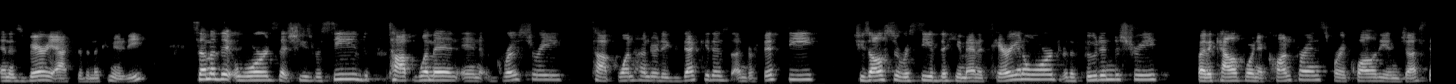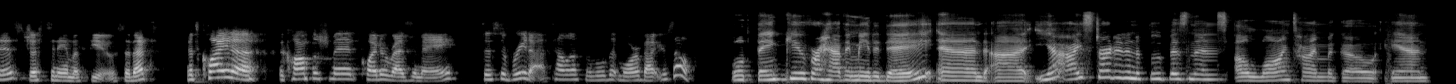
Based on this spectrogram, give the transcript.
and is very active in the community. Some of the awards that she's received top women in grocery, top 100 executives under 50. She's also received the Humanitarian Award for the food industry by the California Conference for Equality and Justice, just to name a few. So that's that's quite a accomplishment, quite a resume. So Subriana, tell us a little bit more about yourself. Well, thank you for having me today. And uh, yeah, I started in the food business a long time ago, and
